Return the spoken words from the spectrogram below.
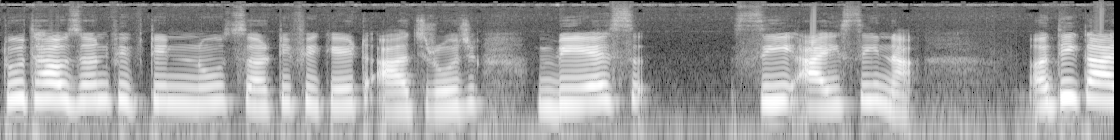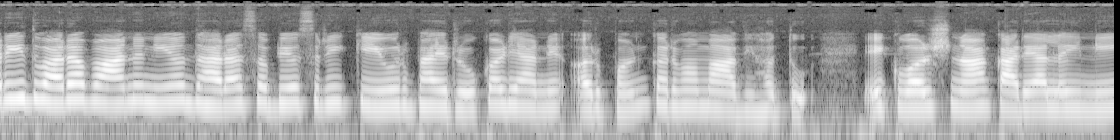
two thousand ફિફ્ટીનનું સર્ટિફિકેટ આજરોજ બીએસ સીઆઈસીના અધિકારી દ્વારા માનનીય ધારાસભ્ય શ્રી કેયુરભાઈ રોકડિયાને અર્પણ કરવામાં આવ્યું હતું. એક વર્ષના કાર્યાલયની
